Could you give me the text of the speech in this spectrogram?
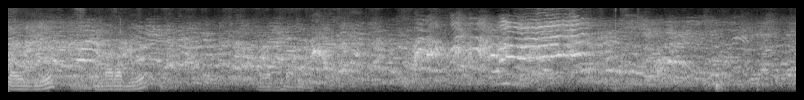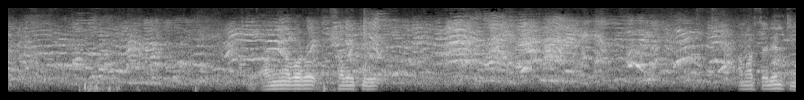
চাউল দিয়ে নাড়া দিয়ে। আমি আবারও সবাইকে আমার চ্যানেলটি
